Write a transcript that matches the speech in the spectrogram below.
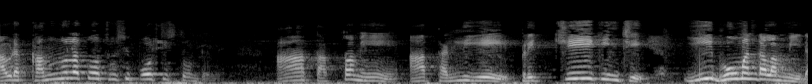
ఆవిడ కన్నులతో చూసి పోషిస్తూ ఉంటుంది. ఆ తత్వమే ఆ తల్లియే ప్రత్యేకించి ఈ భూమండలం మీద.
